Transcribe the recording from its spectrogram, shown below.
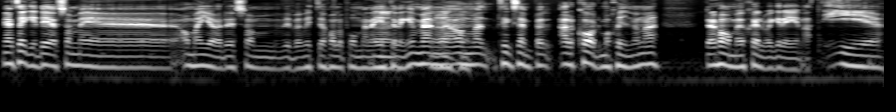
Men jag tänker det som är, om man gör det som, vi behöver inte hålla på med det jättelänge, men Nej. om man till exempel arkadmaskinerna. Där har man själva grejen att det är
